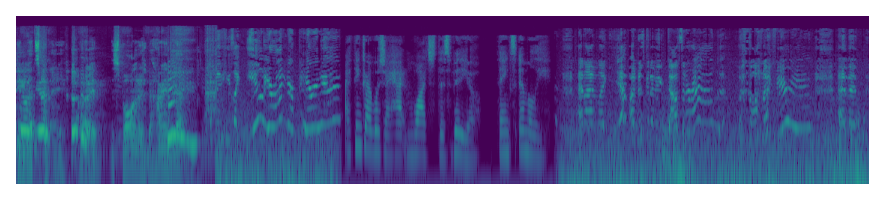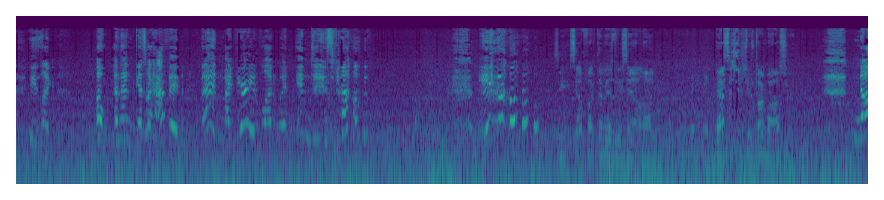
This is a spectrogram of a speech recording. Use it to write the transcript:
it's not a f***ing let's play, alright? The spawner is behind them. And he's like, ew, you're on your period? I think I wish I hadn't watched this video. Thanks, Emily. And I'm like, yep, I'm just gonna be bouncing around on my period. And then he's like, oh, and then guess what happened? Then my period blood went into his mouth. Ew. See, see how fucked up it is when you say it out loud? That's the shit she was talking about off stream. No!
